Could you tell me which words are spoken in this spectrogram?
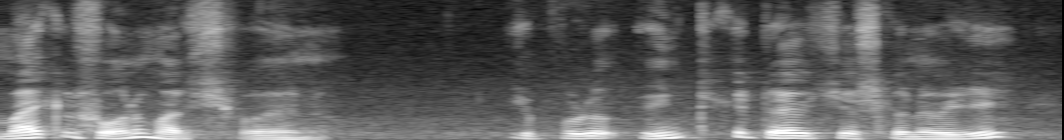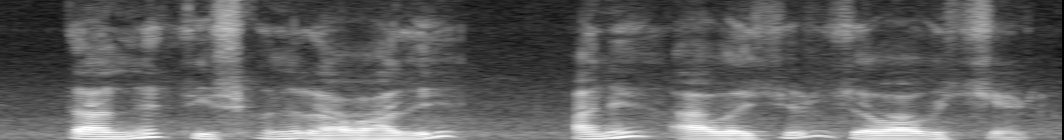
మైక్రోఫోన్ మర్చిపోయాను. ఇప్పుడు ఇంటికి డ్రైవ్ చేసుకుని వెళ్ళి దాన్ని తీసుకుని రావాలి అని ఆ వైద్యుడు జవాబిచ్చాడు.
